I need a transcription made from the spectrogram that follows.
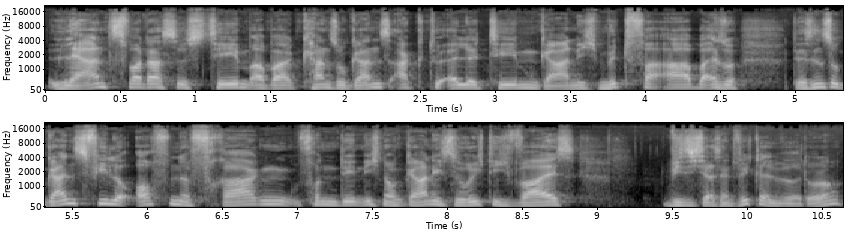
lernt zwar das System, aber kann so ganz aktuelle Themen gar nicht mitverarbeiten. Also, da sind so ganz viele offene Fragen, von denen ich noch gar nicht so richtig weiß, wie sich das entwickeln wird, oder?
